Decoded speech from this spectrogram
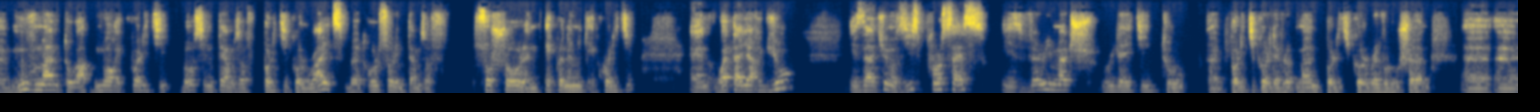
a, movement toward more equality, both in terms of political rights, but also in terms of social and economic equality. And what I argue is that, you know, this process is very much related to political development, political revolution, uh, uh,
